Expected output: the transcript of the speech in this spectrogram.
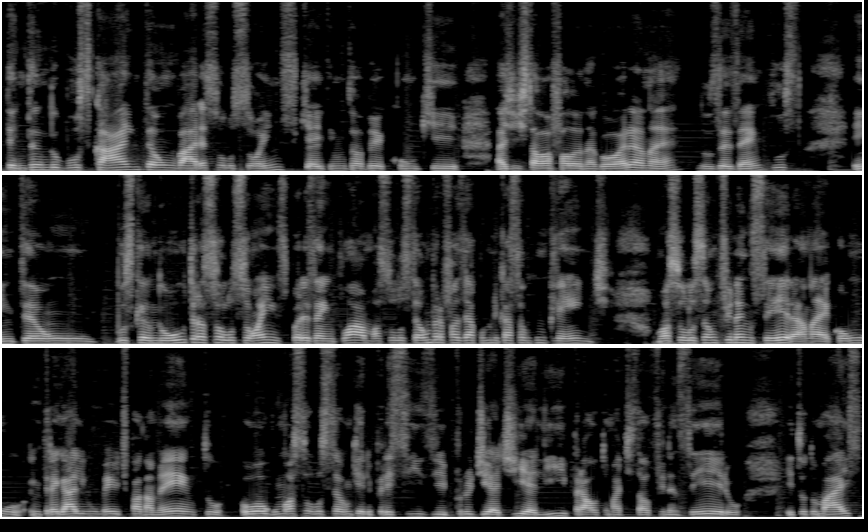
tentando buscar então várias soluções, que aí tem muito a ver com o que a gente estava falando agora, né, nos exemplos. Então, buscando outras soluções, por exemplo, ah, uma solução para fazer a comunicação com o cliente, uma solução financeira, né, como entregar-lhe um meio de pagamento, ou alguma solução que ele precise para o dia a dia ali, para automatizar o financeiro e tudo mais.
